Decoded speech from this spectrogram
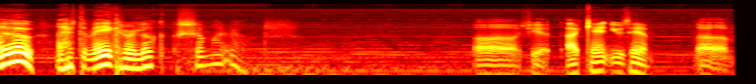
Oh, I have to make her look somewhere else. Oh shit, I can't use him. Um.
